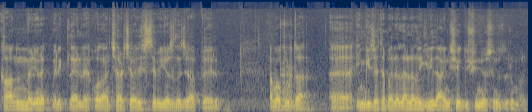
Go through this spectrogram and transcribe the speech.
kanun ve yönetmeliklerle olan çerçevede size bir yazılı cevap verelim. Ama burada e, İngilizce tabelalarla ilgili de aynı şeyi düşünüyorsunuzdur umarım.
